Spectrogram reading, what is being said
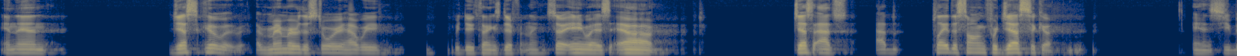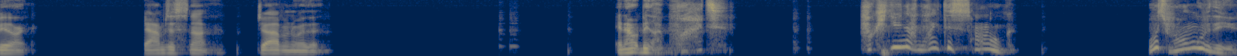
And then Jessica, would remember the story how we we do things differently. So, anyways, uh, just I'd, I'd play the song for Jessica, and she'd be like, "Yeah, I'm just not jiving with it," and I would be like, "What? How can you not like this song? What's wrong with you?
